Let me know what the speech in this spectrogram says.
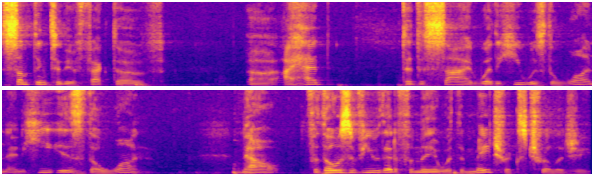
something to the effect of, uh, I had to decide whether he was the one, and he is the one. Now, for those of you that are familiar with the Matrix trilogy,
